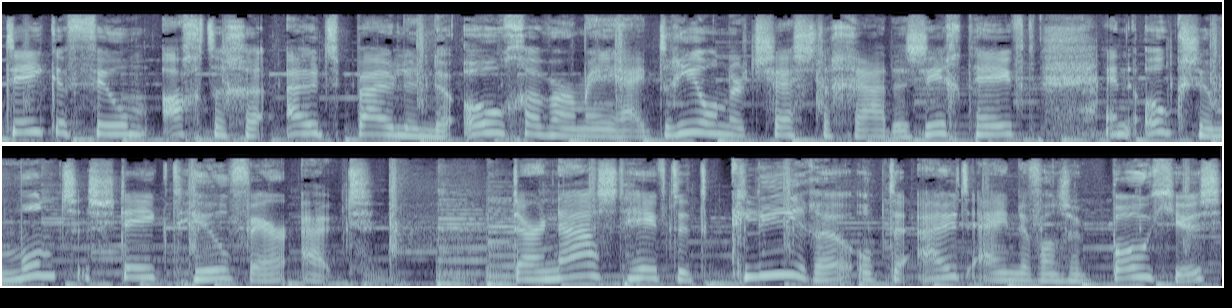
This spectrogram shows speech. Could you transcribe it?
tekenfilmachtige uitpuilende ogen waarmee hij 360 graden zicht heeft en ook zijn mond steekt heel ver uit. Daarnaast heeft het klieren op de uiteinden van zijn pootjes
